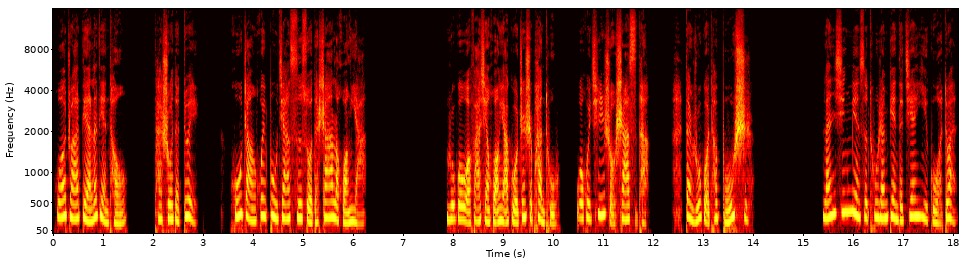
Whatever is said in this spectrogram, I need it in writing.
火爪点了点头，他说的对，虎掌会不加思索的杀了黄牙。如果我发现黄牙果真是叛徒，我会亲手杀死他。但如果他不是，蓝星面色突然变得坚毅果断，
